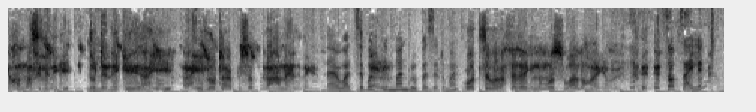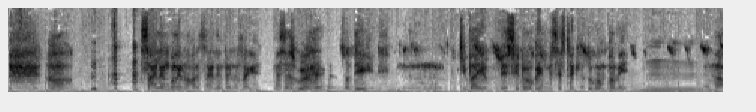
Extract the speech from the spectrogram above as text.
এখন নাছিলে নেকি? ত' তেনেকে আহি আহিলো তাৰপিছত অহা নাই তেনেকে। আৰু হোৱাটছএপত কিমান গ্ৰুপ আছে তোমাৰ? হোৱাটছএপত আছে কিন্তু মই চোৱা নহয় একেবাৰে। চব চাইলেণ্ট চাইলেণ্ট বুলি নহয় চাইলেণ্ট হৈ নাথাকে। মেছেজবোৰ আহে। যদি কিবা বেছি দৰকাৰী মেছেজ থাকিলেতো গম পামেই। অ,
